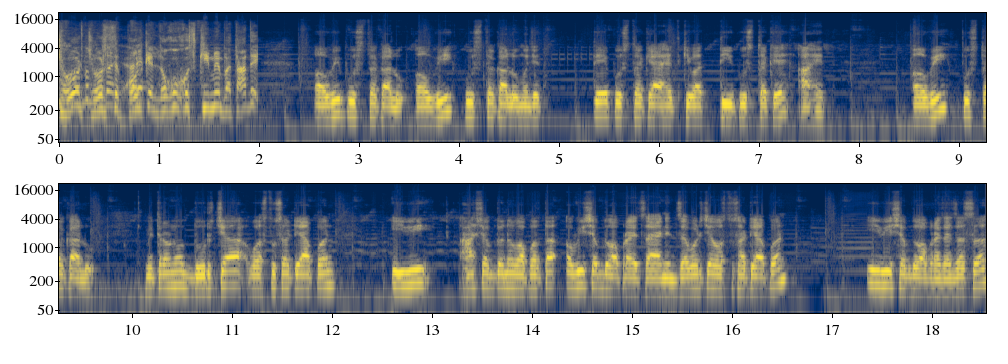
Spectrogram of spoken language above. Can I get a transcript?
जोर जोर से बोल के लोगों को स्कीमें बता दे. अवी पुस्तकालू अवी पुस्तकालू म्हणजे ते पुस्तके आहेत किंवा ती पुस्तके आहेत. अवी पुस्तकालू मित्रांनो दूरच्या वस्तूसाठी आपण इवी हा शब्द न वापरता अवी शब्द वापरायचा आहे आणि जवळच्या वस्तूसाठी आपण इवी शब्द वापरायचा जसं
